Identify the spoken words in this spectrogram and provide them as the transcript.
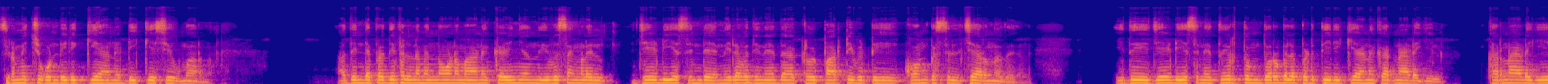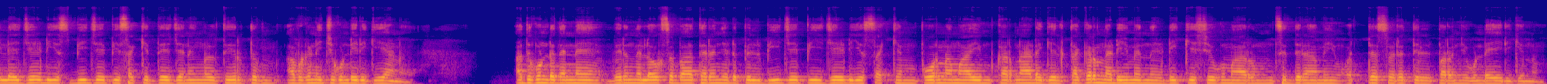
ശ്രമിച്ചുകൊണ്ടിരിക്കുകയാണ് ഡി കെ ശിവകുമാർ. അതിന്റെ പ്രതിഫലനം എന്നോണമാണ് കഴിഞ്ഞ ദിവസങ്ങളിൽ ജെ ഡി എസിന്റെ നിരവധി നേതാക്കൾ പാർട്ടി വിട്ട് കോൺഗ്രസിൽ ചേർന്നത്. ഇത് ജെ ഡി എസിനെ തീർത്തും ദുർബലപ്പെടുത്തിയിരിക്കുകയാണ് കർണാടകയിൽ. കർണാടകയിലെ J D S B J P സഖ്യത്തെ ജനങ്ങൾ തീർത്തും അവഗണിച്ചു കൊണ്ടിരിക്കുകയാണ് അതുകൊണ്ട് തന്നെ വരുന്ന ലോക്സഭാ തെരഞ്ഞെടുപ്പിൽ B J P J D S സഖ്യം പൂർണമായും കർണാടകയിൽ തകർന്നടിയുമെന്ന് ഡി കെ ശിവകുമാറും സിദ്ധരാമയും ഒറ്റ സ്വരത്തിൽ പറഞ്ഞുകൊണ്ടേയിരിക്കുന്നു.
